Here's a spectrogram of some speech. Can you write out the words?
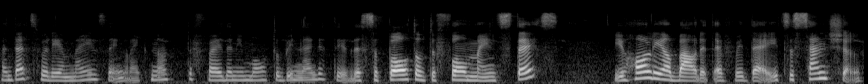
And that's really amazing, like not afraid anymore to be negative. The support of the four mainstays, you holy about it every day. It's essential.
